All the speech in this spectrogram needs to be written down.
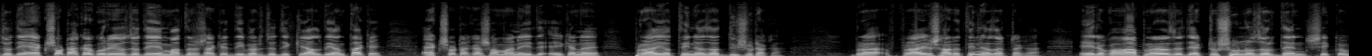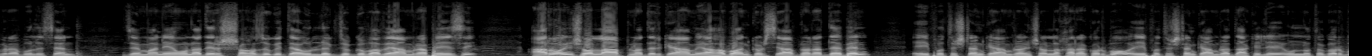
যদি একশো টাকা করেও যদি মাদ্রাসাকে দিবার যদি খেয়াল দেন তাকে, একশো টাকা সমান এই এখানে প্রায় তিন হাজার দুশো টাকা, প্রা- প্রায় সাড়ে তিন হাজার টাকা। এইরকম আপনারা যদি একটু সুনজর দেন, শিক্ষকরা বলেছেন যে মানে ওনাদের সহযোগিতা উল্লেখযোগ্যভাবে আমরা পেয়েছি। আরও ইনশাল্লাহ আপনাদেরকে আমি আহ্বান করছি, আপনারা দেবেন। এই প্রতিষ্ঠানকে আমরা ইনশাল্লাহ খাড়া করব, এই প্রতিষ্ঠানকে আমরা দাখিলে উন্নত করব।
